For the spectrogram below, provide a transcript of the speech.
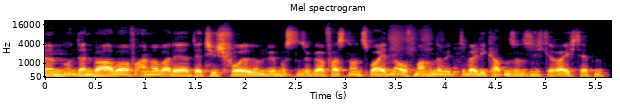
Ähm, und dann war aber auf einmal war der, der Tisch voll und wir mussten sogar fast noch einen zweiten aufmachen, damit, weil die Karten sonst nicht gereicht hätten.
